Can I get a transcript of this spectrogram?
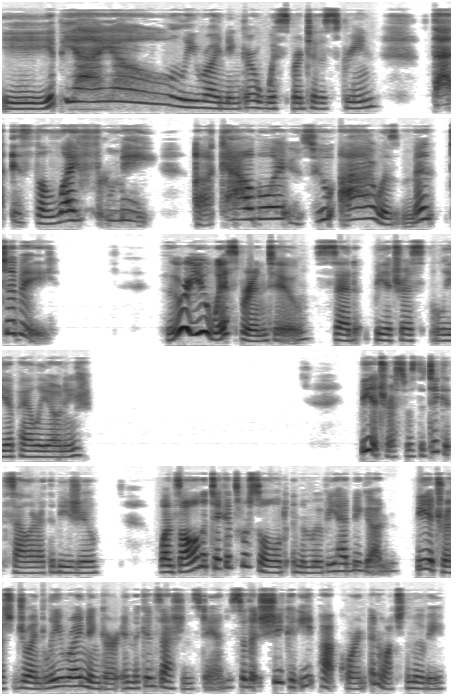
Yippee-i-o! Leroy Ninker whispered to the screen. That is the life for me. A cowboy is who I was meant to be." "Who are you whisperin' to?" said Beatrice Leopaglioni. Beatrice was the ticket seller at the Bijou. Once all the tickets were sold and the movie had begun, Beatrice joined Leroy Ninker in the concession stand so that she could eat popcorn and watch the movie.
